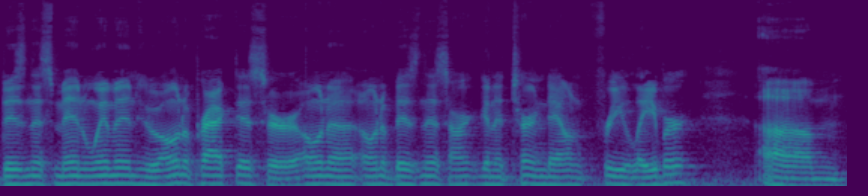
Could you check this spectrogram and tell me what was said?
businessmen, women who own a practice or own a own a business aren't going to turn down free labor. Um,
